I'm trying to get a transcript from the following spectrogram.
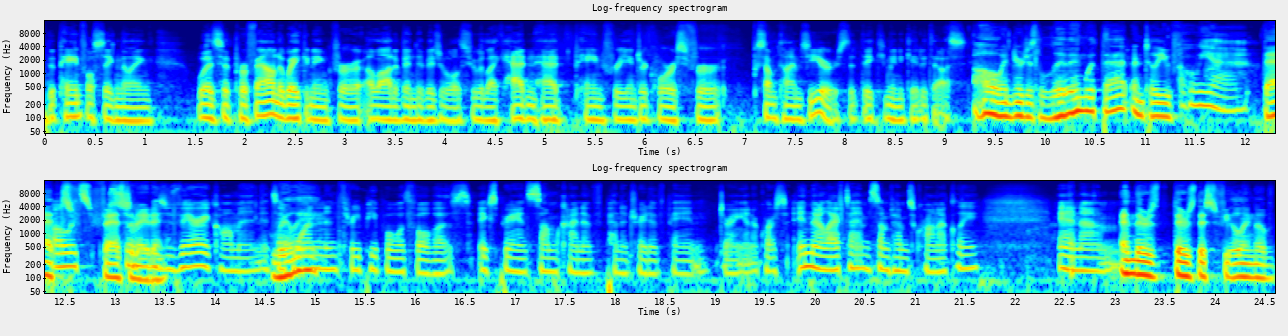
the painful signaling was a profound awakening for a lot of individuals who like hadn't had pain-free intercourse for sometimes years that they communicated to us. oh, and you're just living with that until you. Oh yeah. That's oh, it's so- fascinating. it's very common. It's Really? like one in three people with vulvas experience some kind of penetrative pain during intercourse in their lifetime, sometimes chronically. And um, and there's there's this feeling of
